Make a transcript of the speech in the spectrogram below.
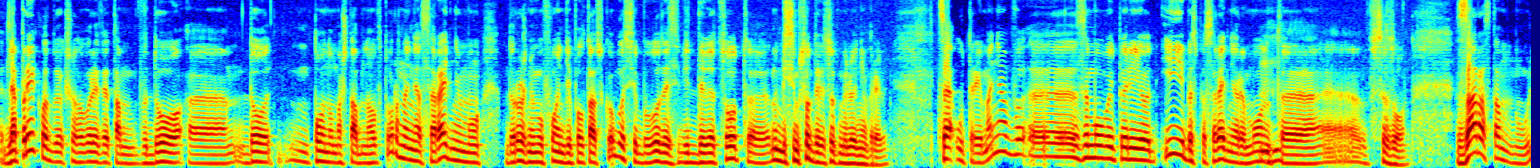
Для прикладу, якщо говорити там до, е, до повномасштабного вторгнення, в середньому в дорожньому фонді Полтавської області було десь від 900, е, ну, 800-900 мільйонів гривень. Це утримання в е, зимовий період і безпосередньо ремонт е, в сезон. Зараз там нуль,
